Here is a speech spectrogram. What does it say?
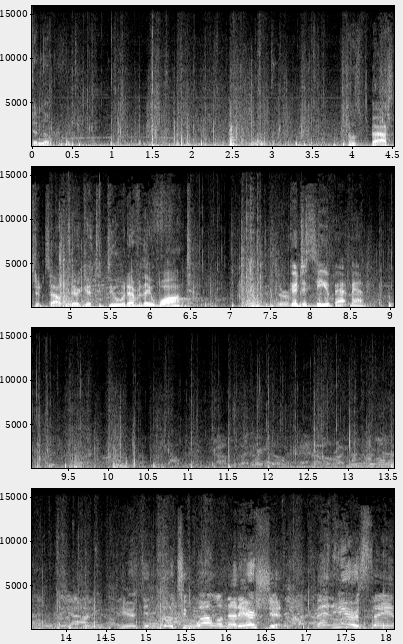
Merhaba canım. Those bastards out there get to do whatever they want. They don't deserve Good to it. see you, Batman. Here it didn't go too well on that airship. Men here is saying,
